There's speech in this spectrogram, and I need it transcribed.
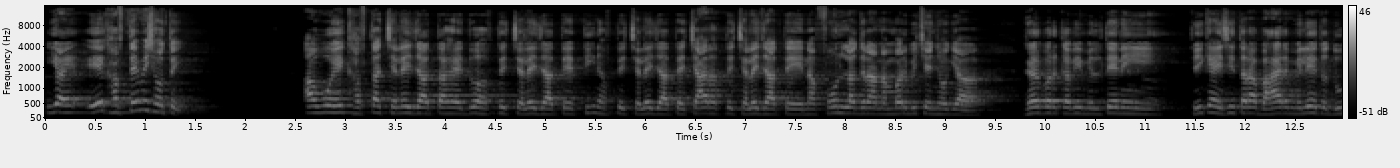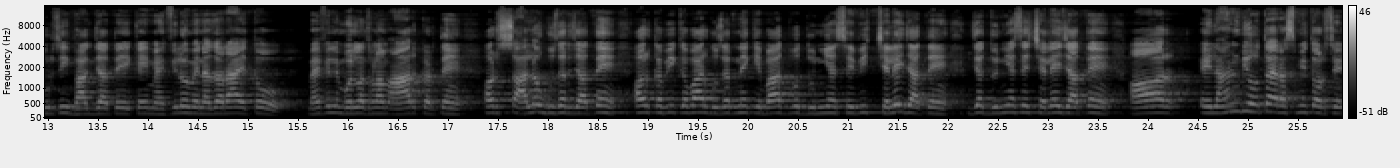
یا ایک ہفتے میں ہوتے اب وہ ایک ہفتہ چلے جاتا ہے، دو ہفتے چلے جاتے، تین ہفتے چلے جاتے، چار ہفتے چلے جاتے، نہ فون لگ رہا، نمبر بھی چینج ہو گیا۔ گھر پر کبھی ملتے نہیں۔ ٹھیک ہے، اسی طرح باہر ملے تو دور سے ہی بھاگ جاتے، کئی محفلوں میں نظر آئے تو محفل میں بولنا تھوڑا ہم آر کرتے ہیں اور سالوں گزر جاتے ہیں اور کبھی کبھار گزرنے کے بعد وہ دنیا سے بھی چلے جاتے ہیں، جب دنیا سے چلے جاتے ہیں اور اعلان بھی ہوتا ہے رسمی طور سے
